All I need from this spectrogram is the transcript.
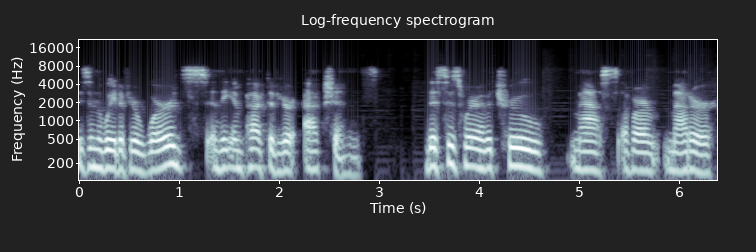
is in the weight of your words and the impact of your actions. This is where the true mass of our matter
